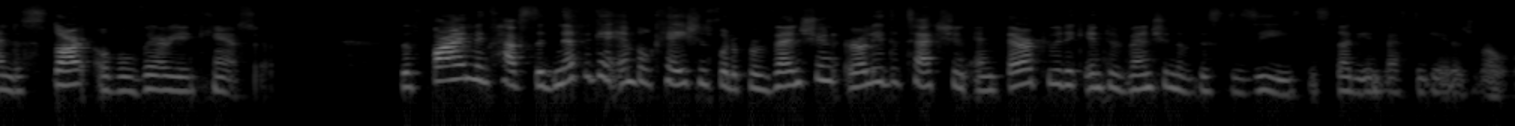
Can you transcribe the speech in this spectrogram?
and the start of ovarian cancer. The findings have significant implications for the prevention, early detection, and therapeutic intervention of this disease, the study investigators wrote.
